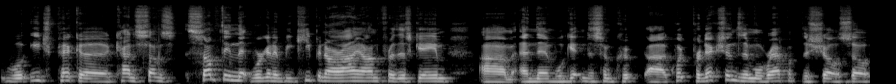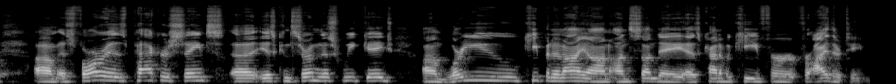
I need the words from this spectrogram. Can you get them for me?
we'll each pick a kind of some something that we're going to be keeping our eye on for this game, um, and then we'll get into some uh, quick predictions and we'll wrap up the show. So, um, as far as Packers Saints uh, is concerned this week, Gage, um, what are you keeping an eye on on Sunday as kind of a key for for either team?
